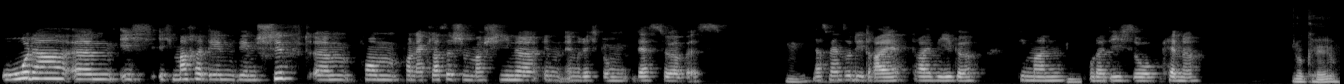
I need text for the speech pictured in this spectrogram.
Oder ähm, ich, ich mache den, den Shift ähm, vom, von der klassischen Maschine in, in Richtung der Service. Mhm. Das wären so die drei, drei Wege, die man mhm. oder die ich so kenne. Okay.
